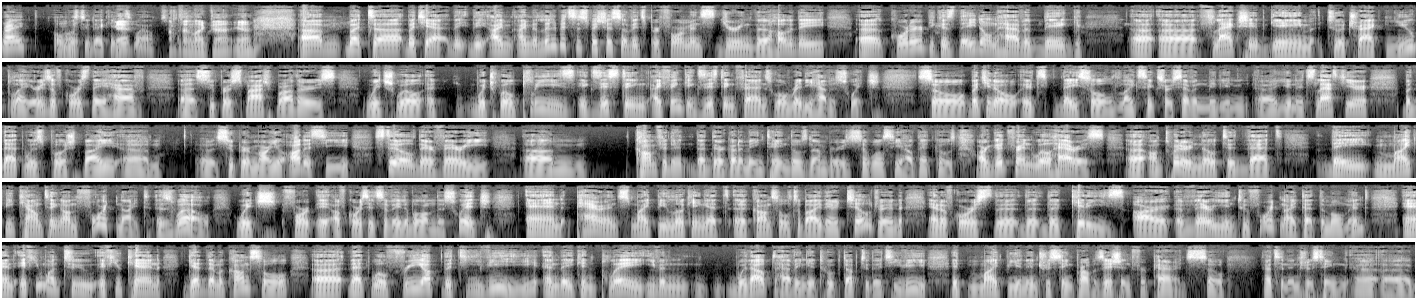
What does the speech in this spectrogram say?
right? Almost two decades. Yeah, well, something like that. Yeah. Um, but uh, but yeah, the, the I'm I'm a little bit suspicious of its performance during the holiday uh, quarter because they don't have a big uh, flagship game to attract new players. Of course, they have uh, Super Smash Brothers, which will uh, which will please existing. I think existing fans who already have a Switch. So, but you know, it's they sold like six or seven million uh, units last year, but that was pushed by um, uh, Super Mario Odyssey. Still, they're very um, confident that they're going to maintain those numbers. So we'll see how that goes. Our good friend Will Harris uh, on Twitter noted that they might be counting on Fortnite as well, which for eh, of course it's available on the Switch, and parents might be looking at a console to buy their children, and of course the the, the kiddies are very into Fortnite at the moment, and if you want to, if you can get them a console uh, that will free up the TV and they can play even without having it hooked up to the TV, it might be an interesting proposition for parents. So that's an interesting uh, uh,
